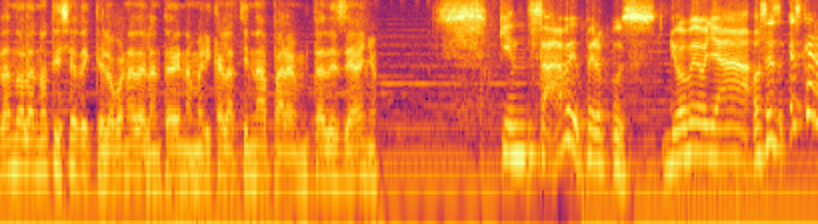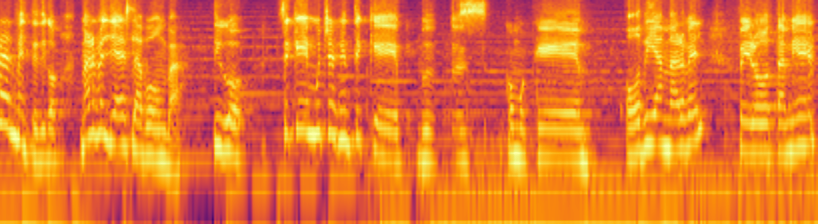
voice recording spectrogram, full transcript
dando la noticia de que lo van a adelantar en América Latina para mitades de año. Quién sabe, pero pues yo veo ya. O sea, es, es que realmente digo, Marvel ya es la bomba. Digo, Sé que hay mucha gente que, pues, como que odia Marvel, pero también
